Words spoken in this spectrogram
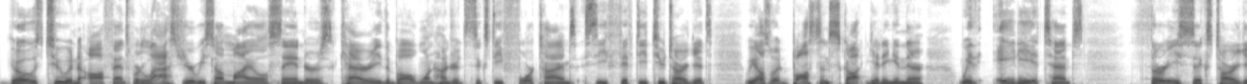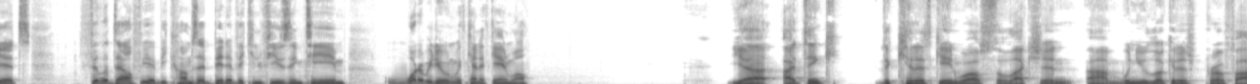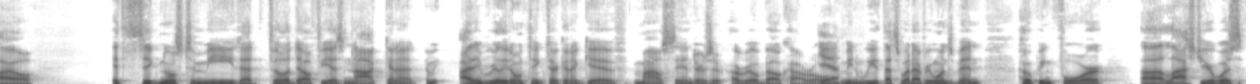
goes to an offense where last year we saw Miles Sanders carry the ball 164 times, see 52 targets. We also had Boston Scott getting in there with 80 attempts, 36 targets. Philadelphia becomes a bit of a confusing team. What are we doing with Kenneth Gainwell? Yeah, I think the Kenneth Gainwell selection, um, when you look at his profile, it signals to me that Philadelphia is not gonna. I mean, I really don't think they're gonna give Miles Sanders a, a real bell cow role. Yeah. I mean, we that's what everyone's been hoping for. Uh, last year was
